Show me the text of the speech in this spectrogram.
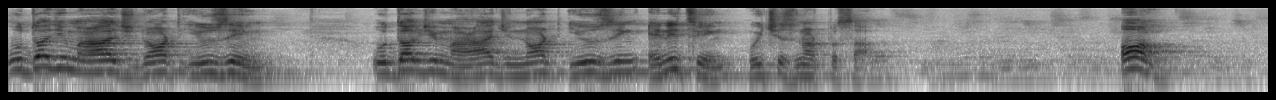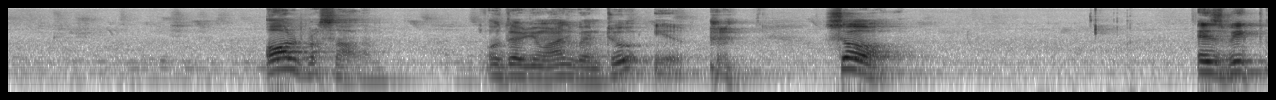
Uddhavji Maharaj not using, Uddhavji Maharaj not using anything which is not prasada. All. All prasadam. Uddhavji Maharaj going to use. So, as we,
